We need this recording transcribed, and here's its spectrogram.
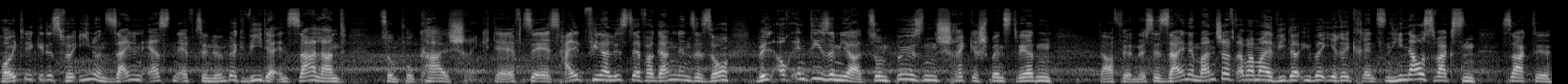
Heute geht es für ihn und seinen ersten FC Nürnberg wieder ins Saarland zum Pokalschreck. Der FCS, Halbfinalist der vergangenen Saison, will auch in diesem Jahr zum bösen Schreckgespenst werden. Dafür müsse seine Mannschaft aber mal wieder über ihre Grenzen hinauswachsen, sagte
